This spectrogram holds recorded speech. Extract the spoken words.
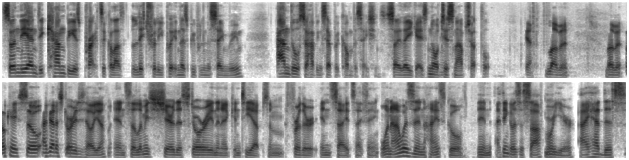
So in the end, it can be as practical as literally putting those people in the same room, and also having separate conversations. So there you go. It's not just an abstract thought. Yeah, love it. Love it. Okay, so I've got a story to tell you. And so let me share this story and then it can tee up some further insights, I think. When I was in high school, and I think it was a sophomore year, I had this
